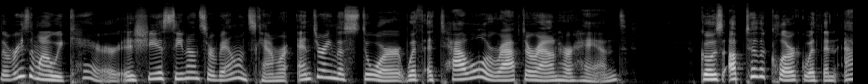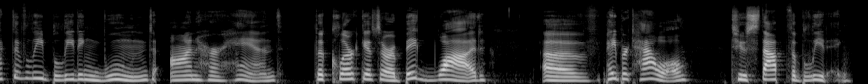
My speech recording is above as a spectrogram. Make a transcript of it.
the reason why we care is she is seen on surveillance camera entering the store with a towel wrapped around her hand, goes up to the clerk with an actively bleeding wound on her hand. The clerk gives her a big wad of paper towel to stop the bleeding.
